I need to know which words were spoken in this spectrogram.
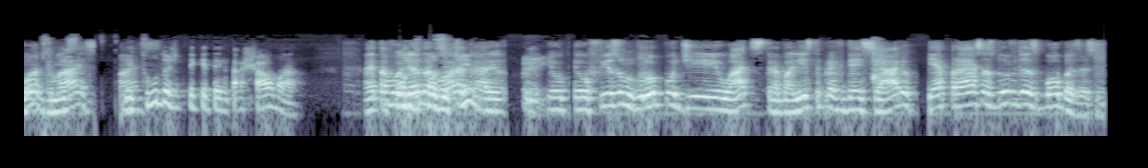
Pô, demais. De demais. tudo a gente tem que tentar achar uma. Aí eu tava Ponto olhando agora, cara, eu, eu, eu fiz um grupo de Whats, trabalhista e previdenciário, que é para essas dúvidas bobas, assim.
